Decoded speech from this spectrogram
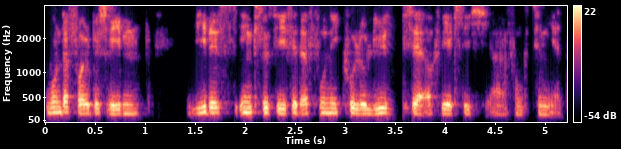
wundervoll beschrieben, wie das inklusive der Funikulolyse auch wirklich äh, funktioniert.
